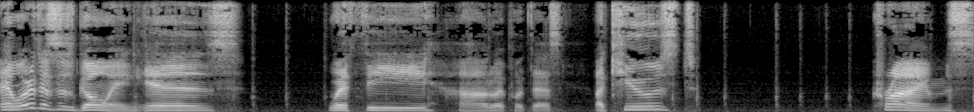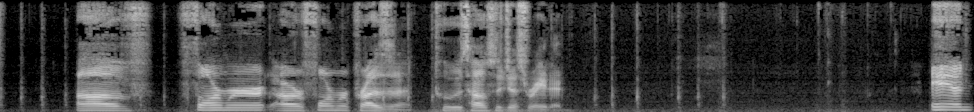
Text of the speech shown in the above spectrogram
And where this is going is with the, how do I put this? Accused crimes of former, our former president whose house was just raided. And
